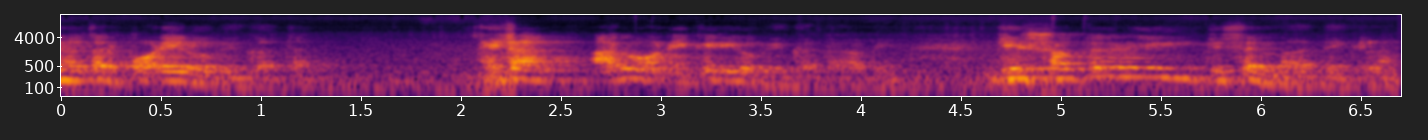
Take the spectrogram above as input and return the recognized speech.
স্বাধীনতার পরের অভিজ্ঞতা। এটা আরও অনেকেরই অভিজ্ঞতা হবে। যে সতেরোই ডিসেম্বর দেখলাম,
